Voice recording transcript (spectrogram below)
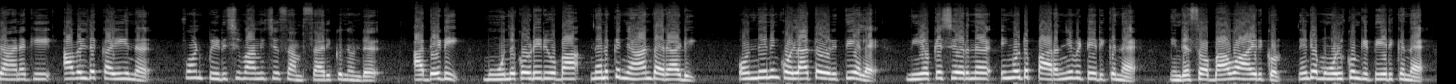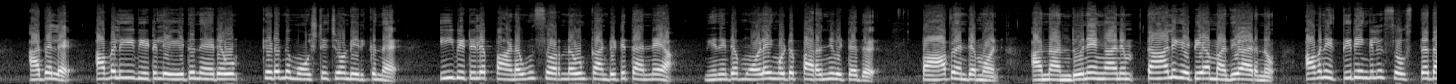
ജാനകി അവളുടെ കയ്യിൽ നിന്ന് ഫോൺ പിടിച്ചു വാങ്ങിച്ച് സംസാരിക്കുന്നുണ്ട്. അതെടി മൂന്ന് കോടി രൂപ നിനക്ക് ഞാൻ തരാടി. ഒന്നിനും കൊള്ളാത്ത ഒരുത്തിയല്ലേ? നീയൊക്കെ ചേർന്ന് ഇങ്ങോട്ട് പറഞ്ഞു വിട്ടിരിക്കുന്നേ. നിന്റെ സ്വഭാവം ആയിരിക്കും നിന്റെ മോൾക്കും കിട്ടിയിരിക്കുന്നേ. അതല്ലേ അവൾ ഈ വീട്ടിൽ ഏതു നേരവും കിടന്ന് മോഷ്ടിച്ചുകൊണ്ടിരിക്കുന്നത് ഈ വീട്ടിലെ പണവും സ്വർണവും കണ്ടിട്ട് തന്നെയാ നീ നിന്റെ മോളെ ഇങ്ങോട്ട് പറഞ്ഞു വിട്ടത്. പാവം എന്റെ മോൻ. ആ നന്ദുവിനെങ്ങാനും താലി കെട്ടിയാൽ മതിയായിരുന്നു. അവൻ ഇത്തിരിയെങ്കിലും സ്വസ്ഥത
